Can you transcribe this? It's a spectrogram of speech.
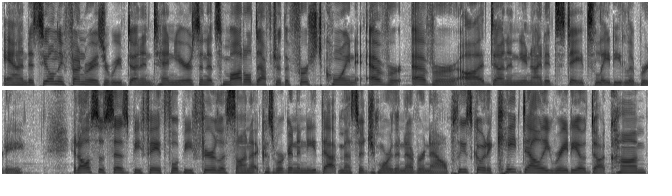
And it's the only fundraiser we've done in 10 years, and it's modeled after the first coin ever, ever uh, done in the United States, Lady Liberty. It also says be faithful, be fearless on it because we're going to need that message more than ever now. Please go to katedalleyradio.com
